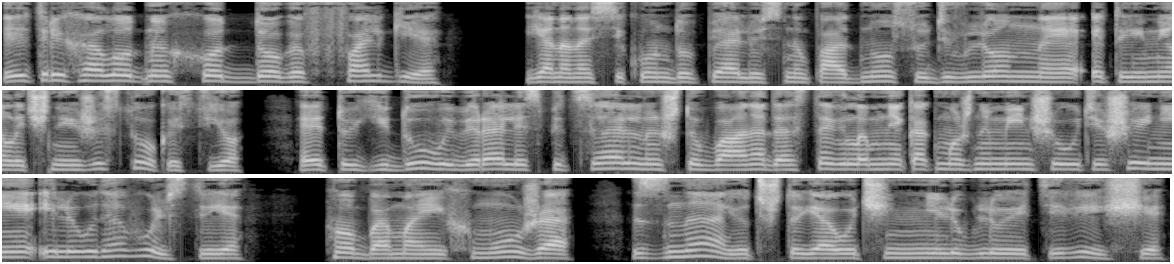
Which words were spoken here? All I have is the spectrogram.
и три холодных хот-дога в фольге. Я на секунду пялюсь на поднос, удивленная этой мелочной жестокостью. Эту еду выбирали специально, чтобы она доставила мне как можно меньше утешения или удовольствия. Оба моих мужа знают, что я очень не люблю эти вещи.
